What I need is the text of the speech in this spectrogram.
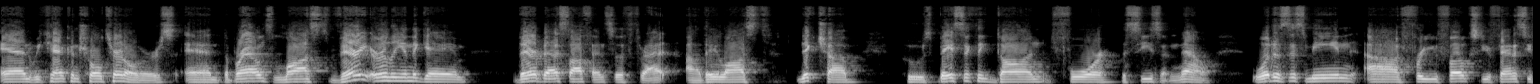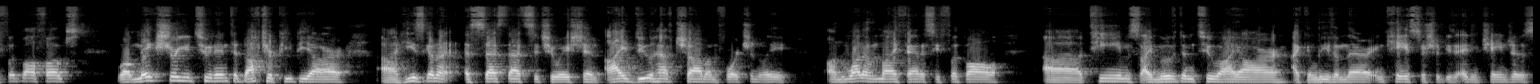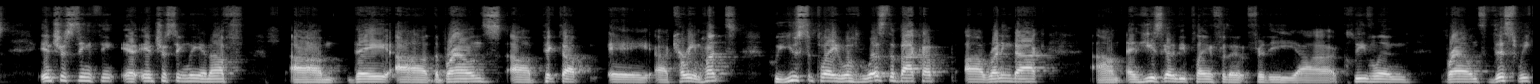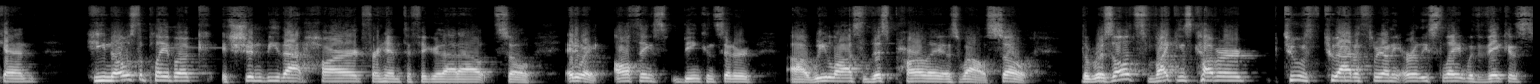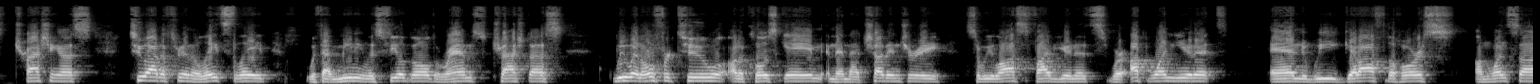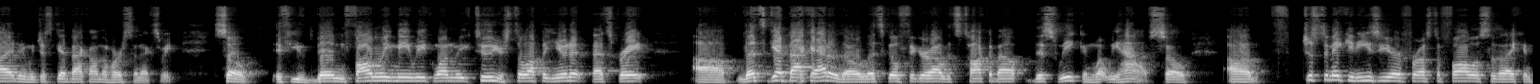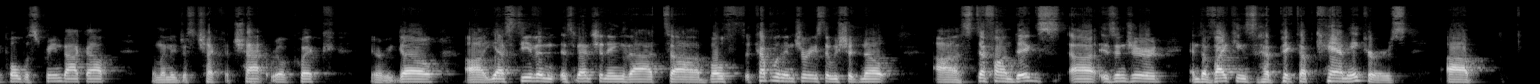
and we can't control turnovers. And the Browns lost very early in the game their best offensive threat. Uh, they lost Nick Chubb who's basically gone for the season. Now, what does this mean uh, for you folks, you fantasy football folks? Well, make sure you tune in to Dr. PPR. Uh, he's going to assess that situation. I do have Chubb, unfortunately, on one of my fantasy football uh, teams. I moved him to IR. I can leave him there in case there should be any changes. Interesting, th- interestingly enough, Um, they uh, the Browns uh, picked up a uh, Kareem Hunt who used to play, who was the backup uh, running back, um, and he's going to be playing for the for the uh, Cleveland Browns this weekend. He knows the playbook. It shouldn't be that hard for him to figure that out. So anyway, all things being considered, uh, we lost this parlay as well. So the results: Vikings covered two two out of three on the early slate with Vegas trashing us. Two out of three on the late slate with that meaningless field goal. The Rams trashed us. We went 0 for 2 on a close game and then that Chubb injury. So we lost five units. We're up one unit and we get off the horse on one side and we just get back on the horse the next week. So if you've been following me week one, week two, you're still up a unit. That's great. Uh, let's get back at her though. Let's go figure out, let's talk about this week and what we have. So um, just to make it easier for us to follow so that I can pull the screen back up. And let me just check the chat real quick. Here we go. Uh, yes, yeah, Stephen is mentioning that uh, both a couple of injuries that we should note. Uh, Stefon Diggs uh, is injured, and the Vikings have picked up Cam Akers. Uh,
